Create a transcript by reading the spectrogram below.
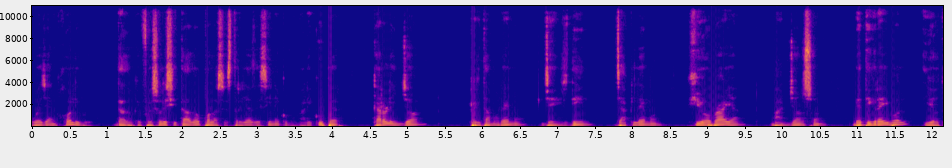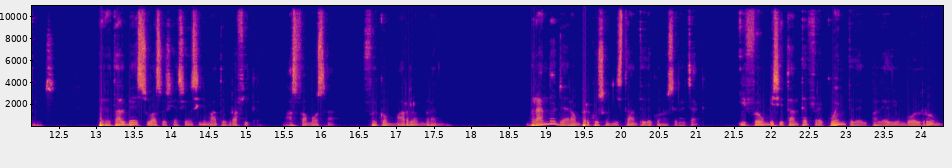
Huella en Hollywood, dado que fue solicitado por las estrellas de cine como Gary Cooper, Caroline John, Rita Moreno, James Dean, Jack Lemmon, Hugh O'Brien, Van Johnson, Betty Grable y otros. Pero tal vez su asociación cinematográfica más famosa fue con Marlon Brando. Brando ya era un percusionista antes de conocer a Jack y fue un visitante frecuente del Palladium Ballroom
